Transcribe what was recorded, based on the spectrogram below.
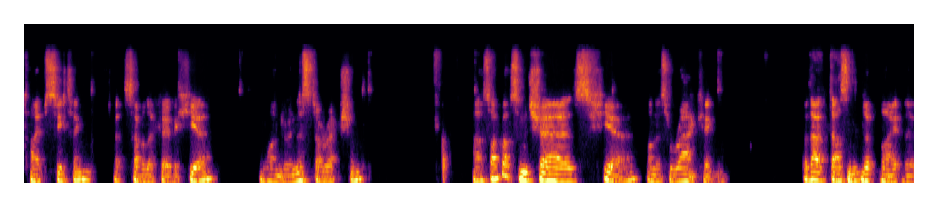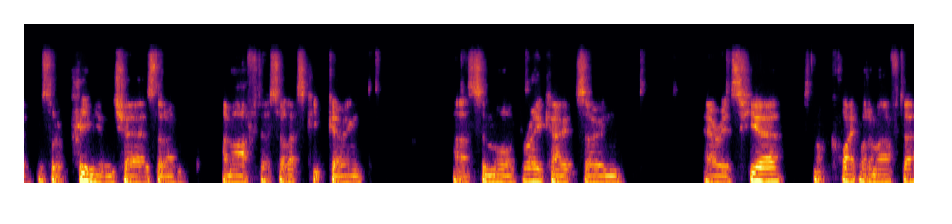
type seating. Let's have a look over here wander in this direction. Uh, so I've got some chairs here on this racking, but that doesn't look like the, sort of premium chairs that I'm, I'm after. So let's keep going. Uh, some more breakout zone areas here. It's not quite what I'm after.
